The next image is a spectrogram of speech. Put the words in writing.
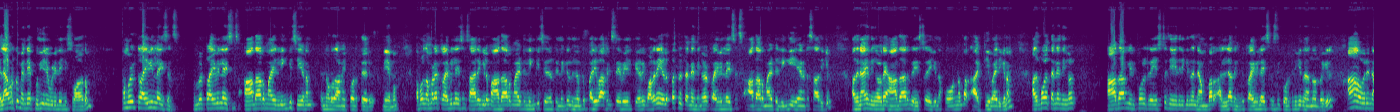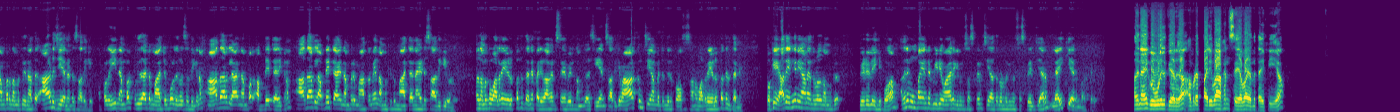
എല്ലാവർക്കും എന്റെ പുതിയൊരു വീഡിയോയിലേക്ക് സ്വാഗതം. നമ്മൾ ഡ്രൈവിംഗ് ലൈസൻസ് നമ്മൾ ഡ്രൈവിംഗ് ലൈസൻസ് ആധാറുമായി ലിങ്ക് ചെയ്യണം എന്നുള്ളതാണ് ഇപ്പോഴത്തെ ഒരു നിയമം. അപ്പോൾ നമ്മുടെ ഡ്രൈവിംഗ് ലൈസൻസ് ആരെങ്കിലും ആധാറുമായിട്ട് ലിങ്ക് ചെയ്തിട്ടില്ലെങ്കിൽ നിങ്ങൾക്ക് പരിവാഹൻ സേവയിൽ കയറി വളരെ എളുപ്പത്തിൽ തന്നെ നിങ്ങളുടെ ഡ്രൈവിംഗ് ലൈസൻസ് ആധാറുമായിട്ട് ലിങ്ക് ചെയ്യാനായിട്ട് സാധിക്കും. അതിനായി നിങ്ങളുടെ ആധാർ രജിസ്റ്റർ ചെയ്യുന്ന ഫോൺ നമ്പർ ആക്റ്റീവ് ആയിരിക്കണം. അതുപോലെ തന്നെ നിങ്ങൾ ആധാറിൽ ഇപ്പോൾ രജിസ്റ്റർ ചെയ്തിരിക്കുന്ന നമ്പർ അല്ല നിങ്ങൾക്ക് ഡ്രൈവിംഗ് ലൈസൻസിൽ കൊടുത്തിരിക്കുന്നതെന്നുണ്ടെങ്കിൽ ആ ഒരു നമ്പർ നമുക്ക് ഇതിനകത്ത് ആഡ് ചെയ്യാനായിട്ട് സാധിക്കും. അപ്പോൾ ഈ നമ്പർ പുതിയതായിട്ട് മാറ്റുമ്പോൾ നിങ്ങൾ ശ്രദ്ധിക്കണം. ആധാറിൽ ആ നമ്പർ അപ്ഡേറ്റ് ആയിരിക്കണം. ആധാറിൽ അപ്ഡേറ്റ് ആയ നമ്പർ മാത്രമേ നമുക്കിത് മാറ്റാനായിട്ട് സാധിക്കുകയുള്ളൂ. അത് നമുക്ക് വളരെ എളുപ്പത്തിൽ തന്നെ പരിവാഹൻ സേവയിൽ നമുക്ക് ചെയ്യാൻ സാധിക്കും. ആർക്കും ചെയ്യാൻ പറ്റുന്ന ഒരു പ്രോസസ്സാണ് വളരെ എളുപ്പത്തിൽ തന്നെ. ഓക്കെ അത് എങ്ങനെയാണ് എന്നുള്ളത് നമുക്ക് വീഡിയോയിലേക്ക് പോകാം. അതിന് മുമ്പായി എന്റെ വീഡിയോ ആരെങ്കിലും സബ്സ്ക്രൈബ് ചെയ്യാത്തതുണ്ടെങ്കിലും സബ്സ്ക്രൈബ് ചെയ്യാനും ലൈക്ക് ചെയ്യാനും മറക്കരുത്. അതിനായി ഗൂഗിളിൽ കയറുക അവിടെ പരിവാഹൻ സേവ എന്ന് ടൈപ്പ് ചെയ്യുക.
